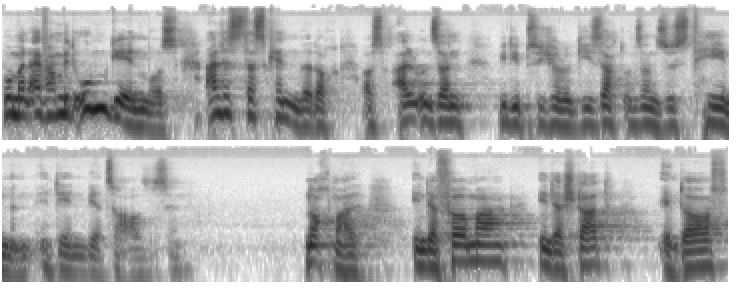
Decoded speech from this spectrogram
wo man einfach mit umgehen muss. Alles das kennen wir doch aus all unseren, wie die Psychologie sagt, unseren Systemen, in denen wir zu Hause sind. Nochmal, in der Firma, in der Stadt, im Dorf,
